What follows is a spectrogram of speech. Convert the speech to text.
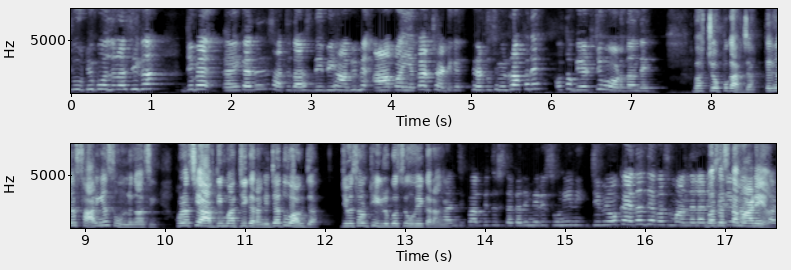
ਝੂਠ ਹੀ ਬੋਲਣਾ ਸੀਗਾ। ਜੇ ਮੈਂ ਐ ਕਹਿੰਦੇ ਸੀ ਸੱਚ ਦੱਸਦੀ ਵੀ ਹਾਂ ਵੀ ਮੈਂ ਆਪ ਆਈ ਆ ਘਰ ਛੱਡ ਕੇ ਫਿਰ ਤੁਸੀਂ ਮੈਨੂੰ ਰੱਖਦੇ ਉੱਥੋਂ ਗੇਟ 'ਚ ਹੀ ਮੋੜ ਦਿੰਦੇ। ਬਸ ਚੁੱਪ ਕਰ ਜਾ ਤੇਰੀਆਂ ਸਾਰੀਆਂ ਸੁਣ ਲਈਆਂ ਸੀ। ਹੁਣ ਅਸੀਂ ਆਪਦੀ ਮਰਜ਼ੀ ਕਰਾਂਗੇ ਜਾਂ ਤੂੰ ਆਗ ਜਾ। ਜਿਵੇਂ ਸਾਨੂੰ ਠੀਕ ਲੱਗੂ ਅਸੀਂ ਉਵੇਂ ਕਰਾਂਗੇ। ਹਾਂਜੀ ਭਾਬੀ ਤੁਸੀਂ ਤਾਂ ਕਦੇ ਮੇਰੀ ਸੁਣੀ ਨਹੀਂ। ਜਿਵੇਂ ਉਹ ਕਹਿ ਦਿੰਦੇ ਆ, ਬਸ ਮੰਨ ਲੈਣੇ ਬਸ ਅਸੀਂ ਤਾਂ ਮਾੜੇ ਆ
